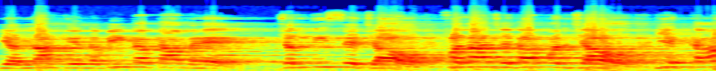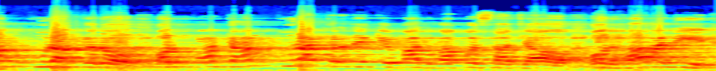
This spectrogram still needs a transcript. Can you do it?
یہ اللہ کے نبی کا کام ہے۔ جلدی سے جاؤ، فلاں جگہ پر جاؤ، یہ کام پورا کرو اور کام پورا کرنے کے بعد واپس آ جاؤ اور ہاں علی،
